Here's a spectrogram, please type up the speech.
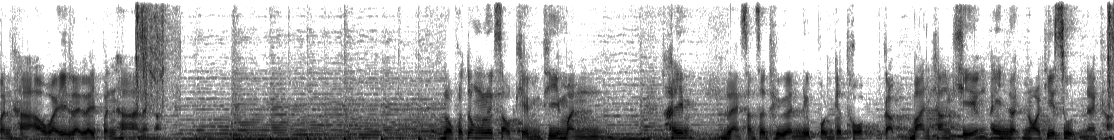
ปัญหาเอาไว้หลาย ๆ ปัญหานะครับ เราก็ต้องเลือกเสาเข็มที่มันให้แรงสั่นสะเทือนหรือผลกระทบกับบ้านข้างเคียงให้น้อยที่สุดนะครับ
